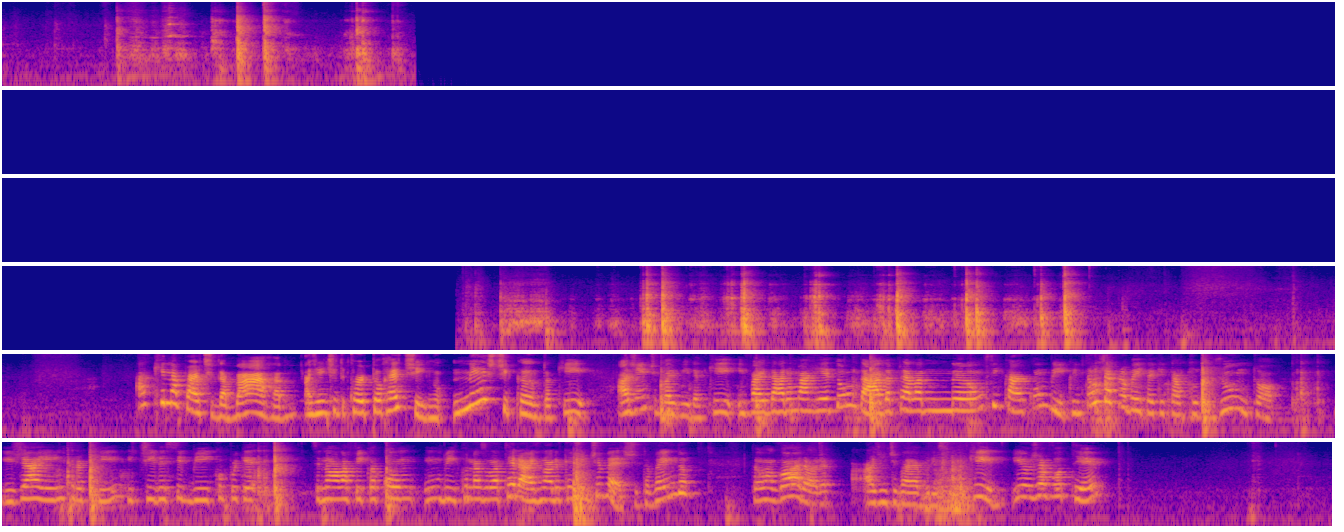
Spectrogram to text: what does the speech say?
Aqui na parte da barra, a gente cortou retinho. Neste canto aqui, a gente vai vir aqui e vai dar uma arredondada pra ela não ficar com bico. Então, já aproveita que tá tudo junto, ó, e já entra aqui e tira esse bico, porque senão ela fica com um bico nas laterais na hora que a gente veste, tá vendo? Então, agora, olha, a gente vai abrir isso daqui e eu já vou ter,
